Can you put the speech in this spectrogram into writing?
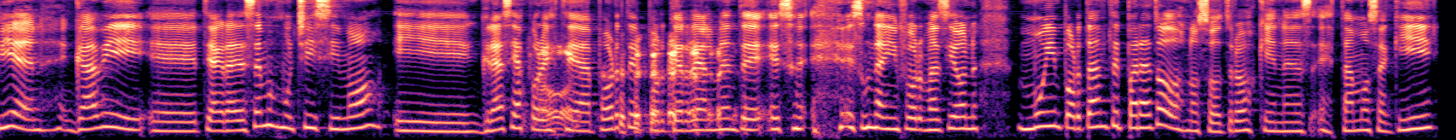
Bien, Gaby, eh, te agradecemos muchísimo y gracias por, este aporte porque realmente es, es, una información muy importante para todos nosotros quienes estamos aquí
